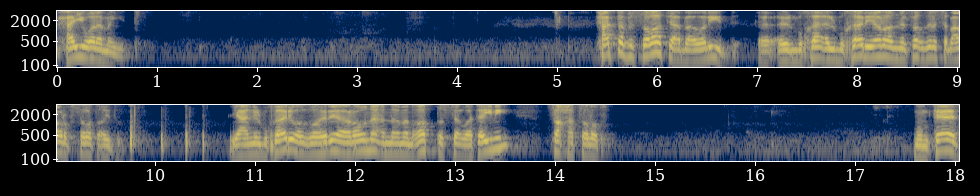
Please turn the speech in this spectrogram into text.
حي ولا ميت. حتى في الصلاة يا أبا وليد البخاري يرى أن الفخذ ليس بعورة في الصلاة أيضا. يعني البخاري والظاهرية يرون أن من غطى السواتين صحت صلاته ممتاز.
